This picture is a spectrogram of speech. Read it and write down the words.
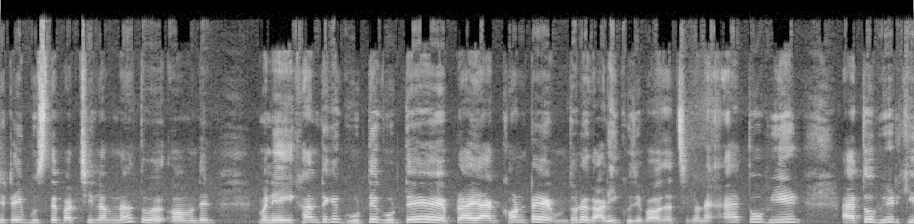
সেটাই বুঝতে পারছিলাম না। তো আমাদের মানে এইখান থেকে ঘুরতে ঘুরতে প্রায় এক ঘন্টায় ধরে গাড়ি খুঁজে পাওয়া যাচ্ছিল না। এত ভিড় এত ভিড় কি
